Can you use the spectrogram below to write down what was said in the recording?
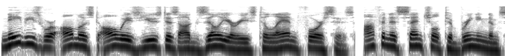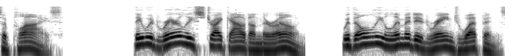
Navies were almost always used as auxiliaries to land forces, often essential to bringing them supplies. They would rarely strike out on their own. With only limited range weapons,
